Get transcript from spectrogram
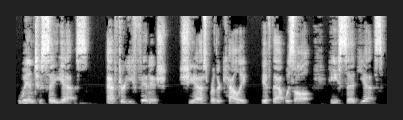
when to say yes. After he finished, she asked Brother Cowley if that was all. He said yes.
